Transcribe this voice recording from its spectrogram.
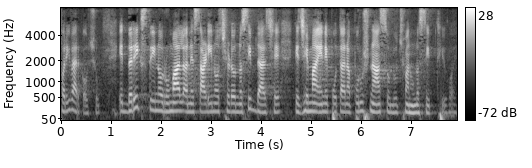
ફરીવાર કહું છું, એ દરેક સ્ત્રીનો રૂમાલ અને સાડીનો છેડો નસીબદાર છે કે જેમાં એને પોતાના પુરુષના આંસુ લૂછવાનું નસીબ થયું હોય.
